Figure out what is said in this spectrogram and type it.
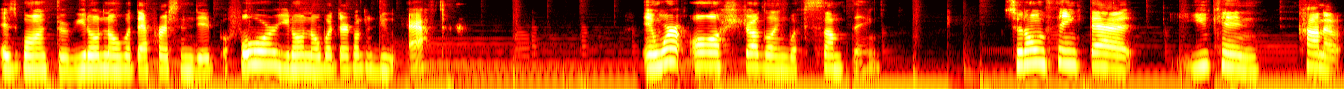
is going through. You don't know what that person did before. You don't know what they're going to do after. And we're all struggling with something. So, don't think that you can kind of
